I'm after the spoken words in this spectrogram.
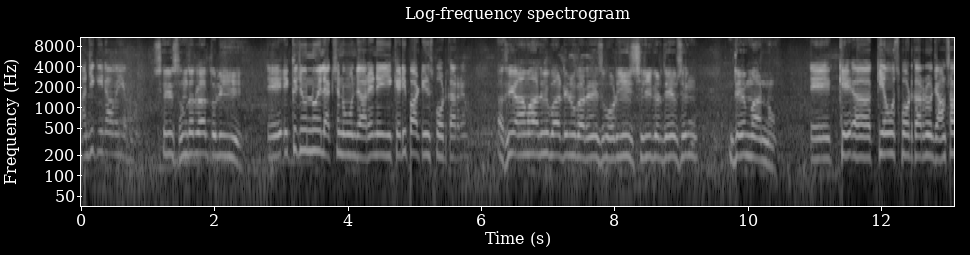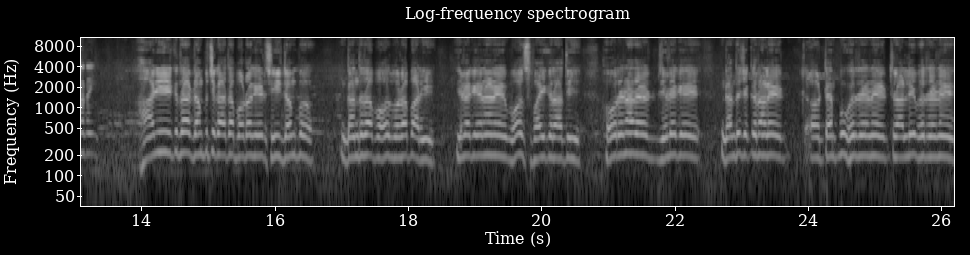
ਹਾਂਜੀ ਕੀ ਨਾਮ ਹੈ ਜੀ ਆਪਣਾ? ਸ੍ਰੀ ਸੁੰਦਰ ਲਾਲ ਤੁਲੀ ਜੀ। ਤੇ 1 ਜੂਨ ਨੂੰ ਇਲੈਕਸ਼ਨ ਹੋਣ ਜਾ ਰਹੇ ਨੇ ਜੀ ਕਿਹੜੀ ਪਾਰਟੀ ਨੂੰ ਸਪੋਰਟ ਕਰ ਰਹੇ ਹੋ? ਅਸੀਂ ਆਮ ਆਦਮੀ ਪਾਰਟੀ ਨੂੰ ਕਰ ਰਹੇ ਹਾਂ ਸਪੋਰਟ ਜੀ ਸ੍ਰੀ ਗੁਰਦੇਵ ਸਿੰਘ ਦੇਵਮਾਨ ਨੂੰ। ਤੇ ਕਿ- ਅ, ਕਿਉਂ ਸਪੋਰਟ ਕਰ ਰਹੇ ਹੋ ਜਾਣ ਸਕਦਾ ਜੀ? ਹਾਂ ਜੀ ਇੱਕ ਤਾਂ ਡੰਪ ਚਕਾਤਾ ਬੋੜਾ ਗੇਟ ਸੀ ਡੰਪ ਗੰਦ ਦਾ ਬਹੁਤ ਬੜਾ ਭਾਰੀ ਜਿਹੜਾ ਕਿ ਇਹਨਾਂ ਨੇ ਬਹੁਤ ਸਫ਼ਾਈ ਕਰਾਤੀ। ਹੋਰ ਇਹਨਾਂ ਦੇ ਜਿਹੜੇ ਕਿ ਗੰਦ ਚੱਕਣ ਵਾਲੇ ਟੈਂਪੂ ਫਿਰ ਰਹੇ ਨੇ ਟਰਾਲੀ ਫਿਰ ਰਹੇ ਨੇ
